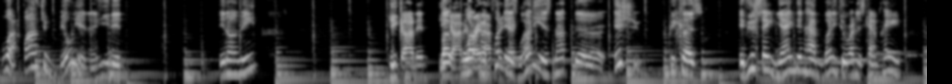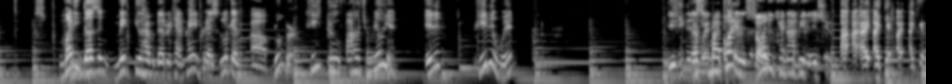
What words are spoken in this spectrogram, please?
what five hundred million, and he did. You know what I mean? He got in. He but got in what right my after point is, left. money is not the issue because if you're saying Yang didn't have money to run his campaign, money doesn't make you have a better campaign. Because look at uh, Bloomberg, he threw 500 million. It didn't. He didn't win. He didn't That's win. my point. Okay, is so- money cannot be the issue. I, I, I get, I, I get.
